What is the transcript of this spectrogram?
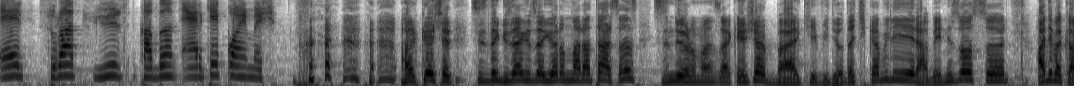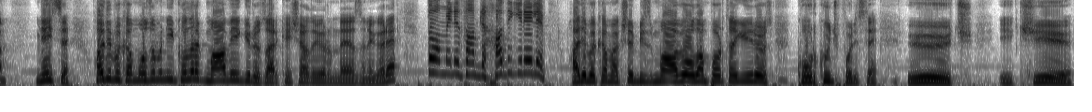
el, surat, yüz, kadın, erkek koymuş. arkadaşlar siz de güzel güzel yorumlar atarsanız sizin de yorumlarınız arkadaşlar belki videoda çıkabilir. Haberiniz olsun. Hadi bakalım. Neyse hadi bakalım o zaman ilk olarak maviye giriyoruz arkadaşlar da yorumda yazına göre. Tamam Enes amca hadi girelim. Hadi bakalım arkadaşlar biz mavi olan portala giriyoruz. Korkunç polise. 3, 2,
